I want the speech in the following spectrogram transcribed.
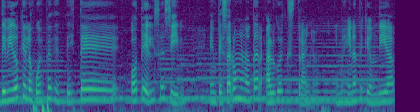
debido a que los huéspedes de este hotel Cecil empezaron a notar algo extraño. Imagínate que un día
